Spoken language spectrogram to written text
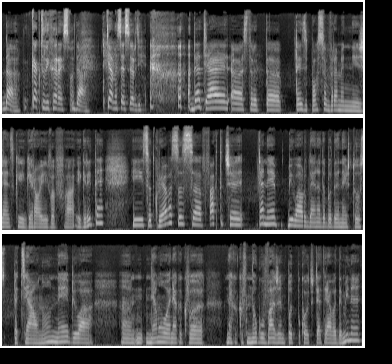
да. Както ви харесва. Да. Тя не се сърди. да, тя е а, сред а, тези по-съвременни женски герои в а, игрите и се откроява с а, факта, че тя не е била родена да бъде нещо специално, не е била, а, нямала е някаква някакъв много важен път, по който тя трябва да мине.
